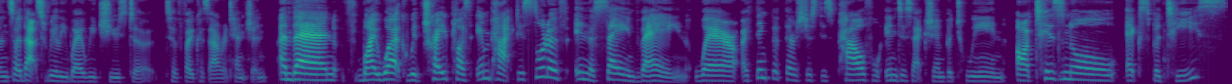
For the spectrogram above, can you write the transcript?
and so that's really where we choose to to focus our attention. And then my work with trade plus impact is sort of in the same vein where i think that there's just this powerful intersection between artisanal expertise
